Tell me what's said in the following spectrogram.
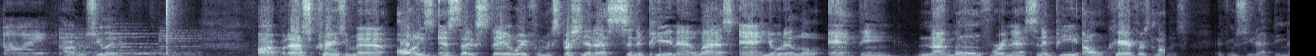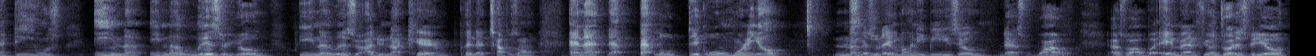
Bye. Alright, we'll see you later. Alright, but that's crazy, man. All these insects stay away from, especially that centipede and that last ant, yo, that little ant thing. Not going for it. And that centipede, I don't care if it's long. If you see that thing, that thing was eating a eating a lizard, yo. eating a lizard, I do not care. I'm Putting that choppers on. And that, that fat little thick old horny, yo. Not mess with them honeybees, yo. That's wild. That's wild. But hey, man, if you enjoyed this video,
